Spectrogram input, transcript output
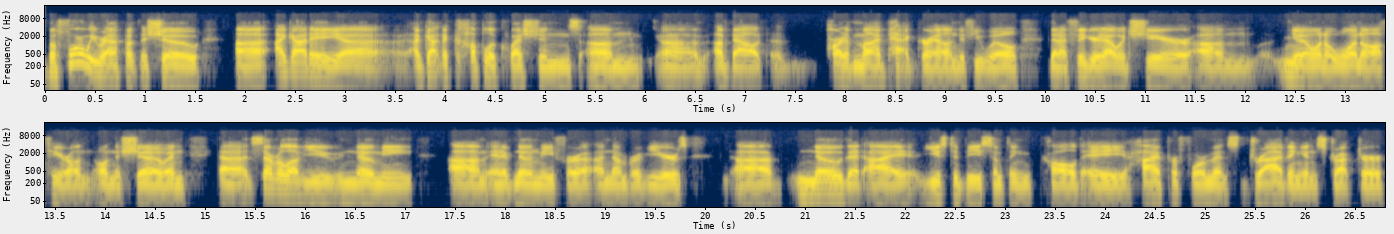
Before we wrap up the show, uh, I got a, uh, I've gotten a couple of questions um, uh, about part of my background, if you will, that I figured I would share, um, you know, on a one-off here on on the show. And uh, several of you know me um, and have known me for a, a number of years uh, know that I used to be something called a high performance driving instructor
